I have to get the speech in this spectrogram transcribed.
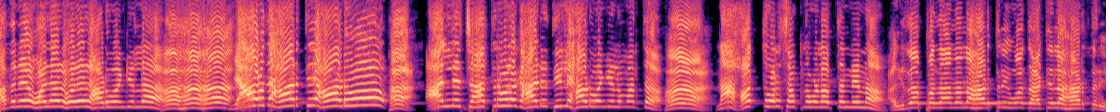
ಅದನ್ನೇ ಹೊಳೆ ಹೊಳೆ ಹಾಡುವಂಗಿಲ್ಲ. ಯಾವ್ದು ಹಾಡ್ತಿ ಹಾಡು? ಅಲ್ಲಿ ಜಾತ್ರೆ ಒಳಗೆ ಹಾಡಿದ್ ಇಲ್ಲಿ ಹಾಡುವಂಗಿಲ್ಲ ಮತ್ತ. ನಾ ಹತ್ತು ವರ್ಷ ನೋಡತ್ತನ್ ನೀನು. ಇದ ಪದಾನ ಹಾಡ್ತೀರಿ ಇವತ್ತು ಆಟಿಲ್ಲ ಹಾಡ್ತೀರಿ.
